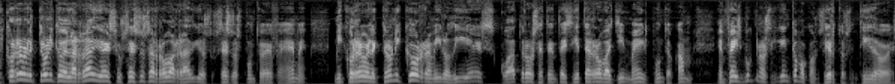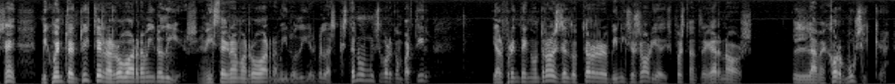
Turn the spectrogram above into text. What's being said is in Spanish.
El correo electrónico de la radio es sucesos arroba. Mi correo electrónico ramiro díez 477 arroba gmail.com. En Facebook nos siguen como Concierto Sentido. Mi cuenta en Twitter arroba ramiro díez. En Instagram arroba ramiro díez Velázquez. Tenemos mucho por compartir. Y al frente en controles del doctor Vinicio Soria, dispuesto a entregarnos la mejor música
